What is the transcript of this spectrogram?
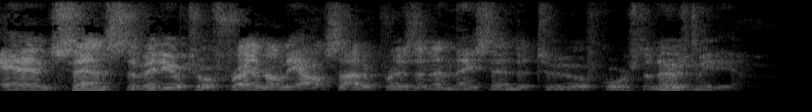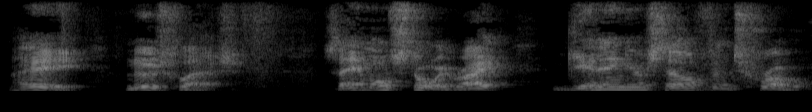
and sends the video to a friend on the outside of prison, and they send it to, of course, the news media. Hey, newsflash. Same old story, right? getting yourself in trouble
